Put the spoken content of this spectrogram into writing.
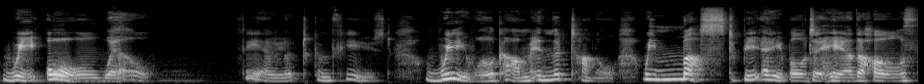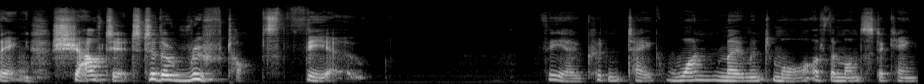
We all will. Theo looked confused. We will come in the tunnel. We must be able to hear the whole thing. Shout it to the rooftops, Theo. Theo couldn't take one moment more of the Monster King,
